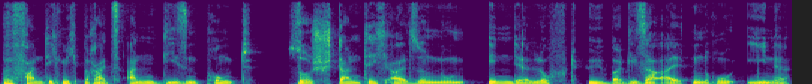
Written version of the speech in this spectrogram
befand ich mich bereits an diesem Punkt. So stand ich also nun in der Luft über dieser alten Ruine,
